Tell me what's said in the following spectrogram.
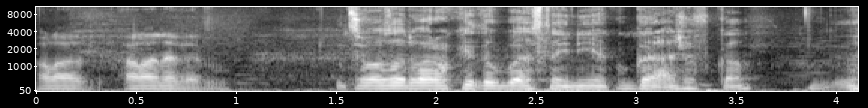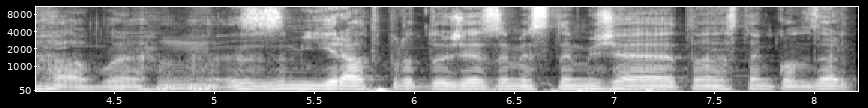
ale, ale nevím. Třeba za dva roky to bude stejný jako garážovka a bude hmm. zmírat, protože si myslím, že ten, ten koncert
